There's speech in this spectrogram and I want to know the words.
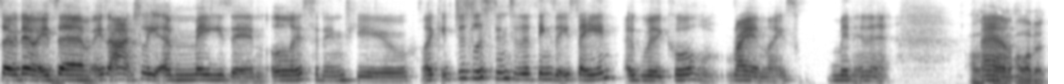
so no, it's um it's actually amazing listening to you. Like just listening to the things that you're saying are really cool. Ryan, like minting it. Um, I love it.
